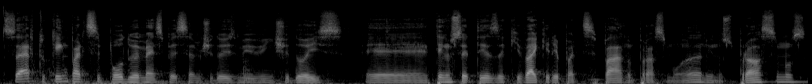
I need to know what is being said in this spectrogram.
certo? Quem participou do MSP Summit 2022, é, tenho certeza que vai querer participar no próximo ano e nos próximos.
